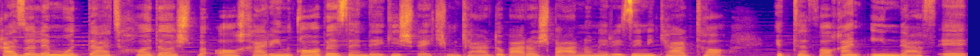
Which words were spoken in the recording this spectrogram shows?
غزاله مدتها داشت به آخرین قاب زندگیش فکر می‌کرد و براش برنامه ریزی می‌کرد تا اتفاقا این دفعه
